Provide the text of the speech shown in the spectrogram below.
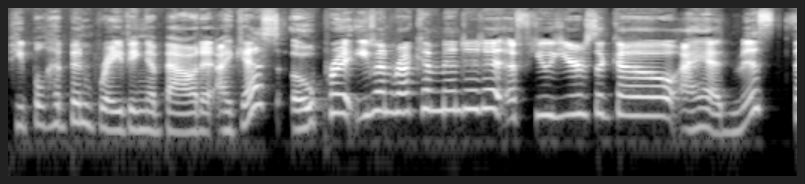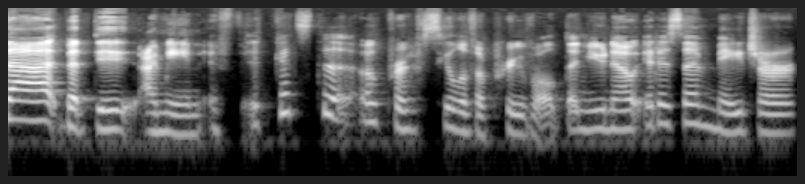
people have been raving about it. I guess Oprah even recommended it a few years ago. I had missed that, but the, I mean, if it gets the Oprah seal of approval, then you know it is a major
